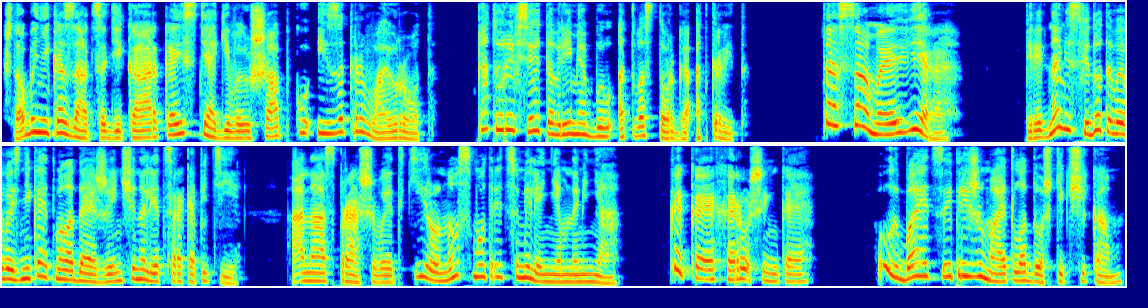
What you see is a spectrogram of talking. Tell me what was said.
Чтобы не казаться дикаркой, стягиваю шапку и закрываю рот, который все это время был от восторга открыт. Та самая Вера. Перед нами с Федотовой возникает молодая женщина лет сорока пяти. Она спрашивает Киру, но смотрит с умилением на меня. «Какая хорошенькая!» Улыбается и прижимает ладошки к щекам.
